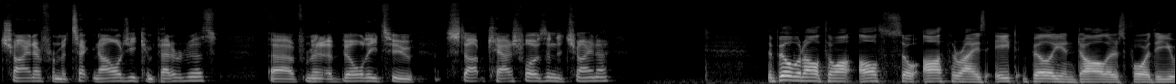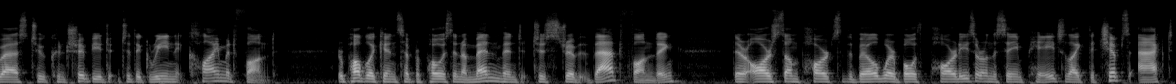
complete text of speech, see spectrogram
China from a technology competitiveness, uh, from an ability to stop cash flows into China. The bill would also authorize $8 billion for the U.S. to contribute to the Green Climate Fund. Republicans have proposed an amendment to strip that funding. There are some parts of the bill where both parties are on the same page, like the CHIPS Act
